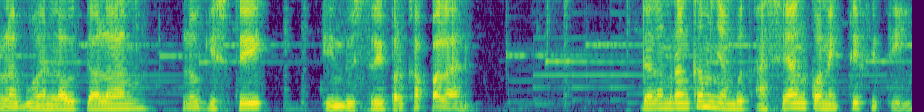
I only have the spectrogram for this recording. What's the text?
pelabuhan laut dalam, logistik, industri perkapalan. Dalam rangka menyambut ASEAN Connectivity,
